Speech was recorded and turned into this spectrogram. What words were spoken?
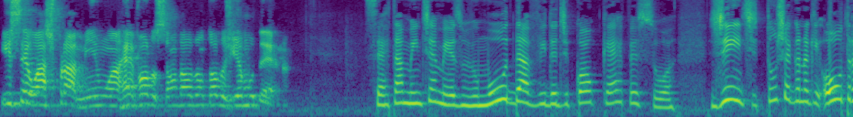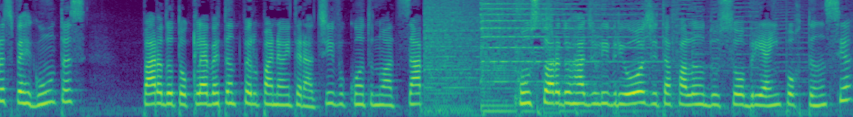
Isso eu acho, para mim, uma revolução da odontologia moderna. Certamente é mesmo, viu? Muda a vida de qualquer pessoa. Gente, estão chegando aqui outras perguntas para o Dr. Kleber, tanto pelo painel interativo quanto no WhatsApp. Consultório do Rádio Livre hoje está falando sobre a importância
